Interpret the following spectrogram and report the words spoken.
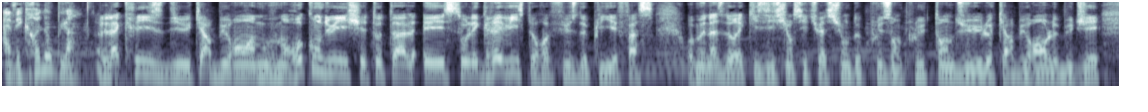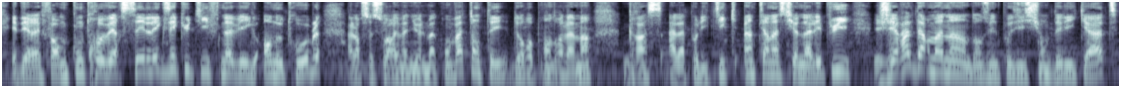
avec Renaud Blanc. La crise du carburant, un mouvement reconduit chez Total et Esso. Les grévistes refusent de plier face aux menaces de réquisition, situation de plus en plus tendue. Le carburant, le budget et des réformes controversées. L'exécutif navigue en eau trouble. Alors ce soir, Emmanuel Macron va tenter de reprendre la main grâce à la politique internationale. Et puis, Gérald Darmanin dans une position délicate.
